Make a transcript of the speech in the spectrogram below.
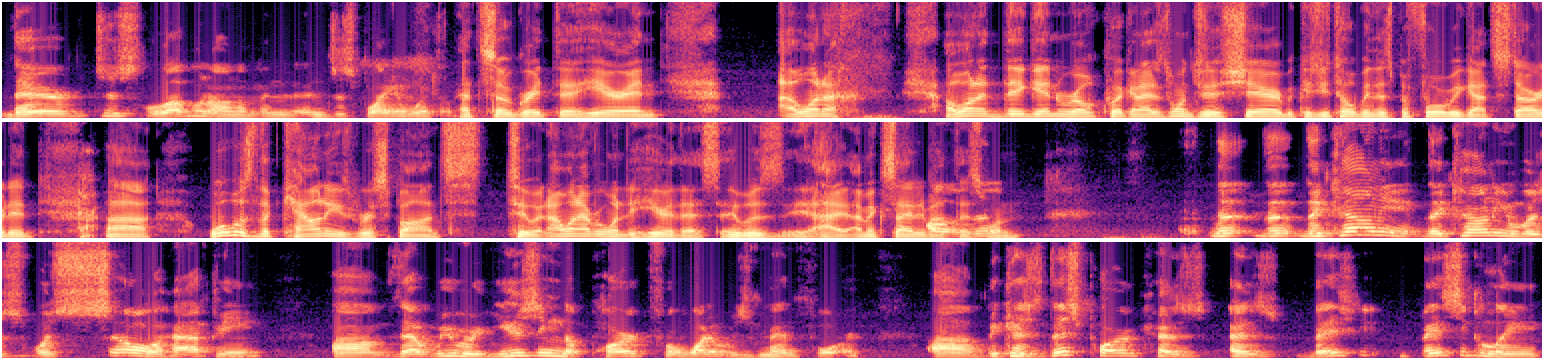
there just loving on them and, and just playing with them. That's so great to hear. And I want to. I want to dig in real quick, and I just want you to share because you told me this before we got started. Uh, what was the county's response to it? I want everyone to hear this. It was. I, am excited about oh, this one. The, the the county the county was was so happy um, that we were using the park for what it was meant for, uh, because this park has has basi- basically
